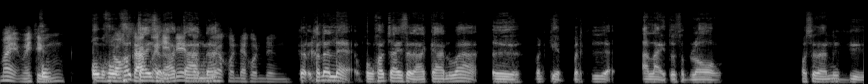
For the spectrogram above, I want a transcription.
ไม่หมายถึผงมผมผมลองเข้าสตาใจร์สกับเฮถานเดนการต้อณ์งนะเลือกคนใดคนหนึ่งก็ก็นั่นแหละ ผมเข้าใจสถานการณ์ว่า เออ มันเก็บมันคืออะไรตัวสำรอง เพราะฉะนั้นก็คือ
